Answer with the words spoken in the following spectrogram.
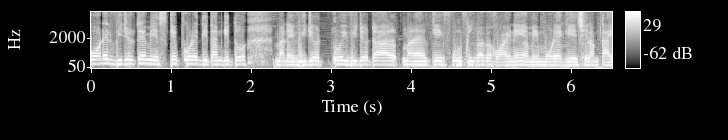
পরের ভিডিওতে আমি স্কেপ করে দিতাম, কিন্তু মানে ভিডিও ওই ভিডিওটা মানে আর কি ফুলফিলভাবে নাই। আমি মরে গিয়েছিলাম, তাই।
